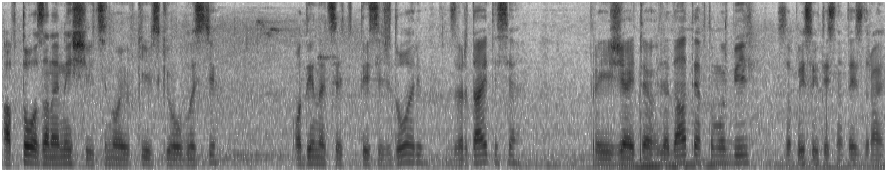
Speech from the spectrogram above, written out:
Авто за найнижчою ціною в Київській області 11 тисяч доларів. Звертайтеся, приїжджайте оглядати автомобіль, записуйтесь на тест-драйв.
